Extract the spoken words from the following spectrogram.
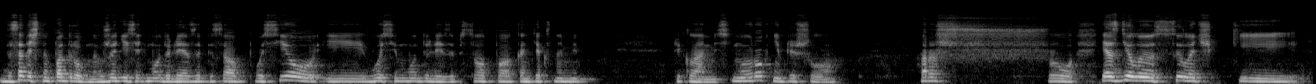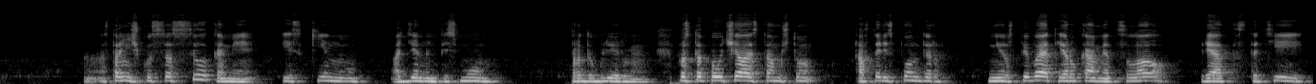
Достаточно подробно. Уже 10 модулей я записал по SEO и 8 модулей записал по контекстным рекламе. Седьмой урок не пришло. Хорошо. Я сделаю ссылочки, э, страничку со ссылками и скину отдельным письмом, продублирую. Просто получалось там, что автореспондер не успевает, я руками отсылал ряд статей,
